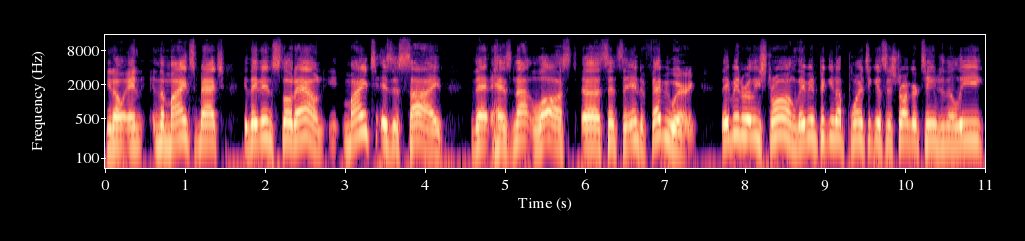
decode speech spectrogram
You know, and in the Mainz match, they didn't slow down. Mainz is a side that has not lost uh, since the end of February. They've been really strong. They've been picking up points against the stronger teams in the league.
